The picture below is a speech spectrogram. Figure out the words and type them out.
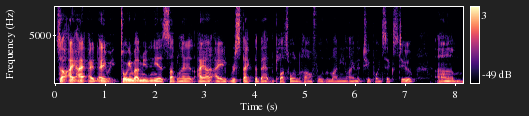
so I, I, I anyway, talking about mutineers subliners, I, I respect the bet, the one half or the money line at two point six two. Um,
